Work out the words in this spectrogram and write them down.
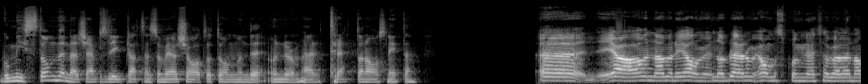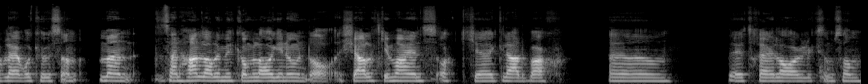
gå miste om den där Champions League-platsen som vi har tjatat om under, under de här 13 avsnitten? Uh, ja, nej men det gör de ju. Nu blev de omsprungna i tabellen av Leverkusen. Men sen handlar det mycket om lagen under. Schalke, Mainz och eh, Gladbach. Uh, det är tre lag liksom som,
